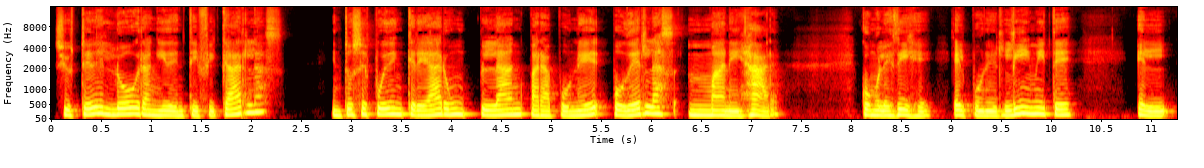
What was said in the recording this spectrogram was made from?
si ustedes logran identificarlas, entonces pueden crear un plan para poner, poderlas manejar. Como les dije, el poner límite, el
